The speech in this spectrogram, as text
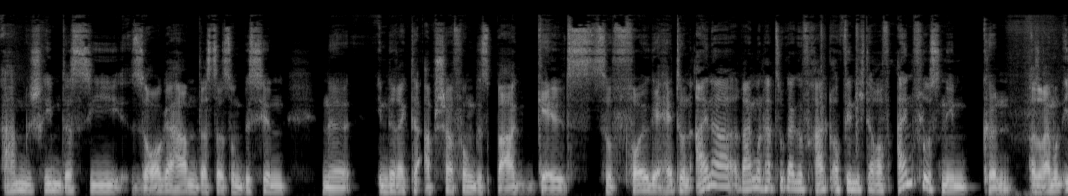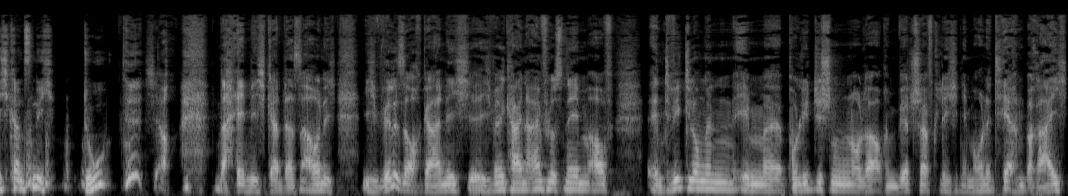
haben geschrieben, dass sie Sorge haben, dass das so ein bisschen eine indirekte Abschaffung des Bargelds zur Folge hätte. Und einer, Raimund, hat sogar gefragt, ob wir nicht darauf Einfluss nehmen können. Also Raimund, ich kann es nicht. Du? Ich auch. Nein, ich kann das auch nicht. Ich will es auch gar nicht. Ich will keinen Einfluss nehmen auf Entwicklungen im äh, politischen oder auch im wirtschaftlichen, im monetären Bereich.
